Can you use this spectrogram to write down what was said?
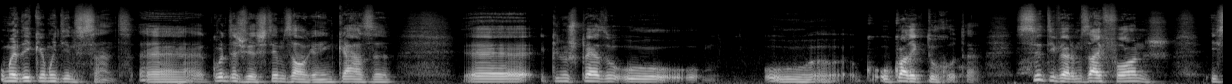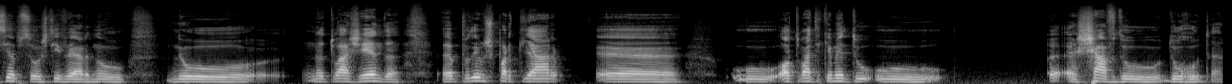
uma dica muito interessante. Uh, quantas vezes temos alguém em casa uh, que nos pede o, o, o código do router? Se tivermos iPhones e se a pessoa estiver no, no, na tua agenda, uh, podemos partilhar o, automaticamente o, a chave do, do router.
